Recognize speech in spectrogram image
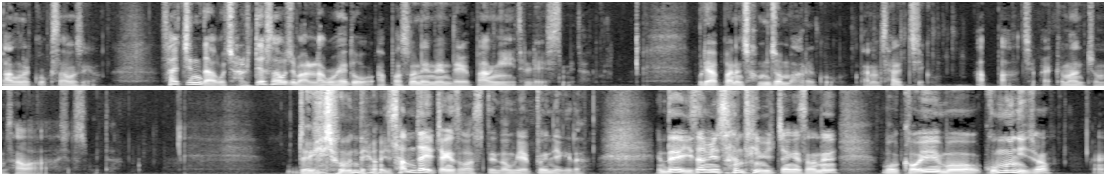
빵을 꼭 사오세요. 살찐다고 절대 사오지 말라고 해도 아빠 손에는 늘 빵이 들려 있습니다. 우리 아빠는 점점 마르고 나는 살찌고 아빠 제발 그만 좀 사와 하셨습니다. 되게 좋은데요. 3자 입장에서 봤을 때 너무 예쁜 얘기다. 근데 2313님 입장에서는 뭐 거의 뭐 고문이죠. 예.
